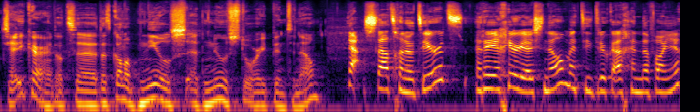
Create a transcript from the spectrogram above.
Zeker, dat, dat kan op niels.newstory.nl. Ja, staat genoteerd. Reageer jij snel met die drukke agenda van je?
